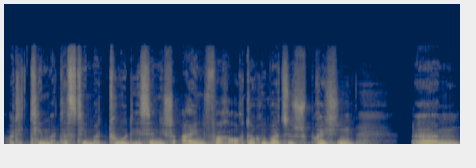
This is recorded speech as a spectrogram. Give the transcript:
Aber das Thema, das Thema Tod ist ja nicht einfach, auch darüber zu sprechen. Ähm,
